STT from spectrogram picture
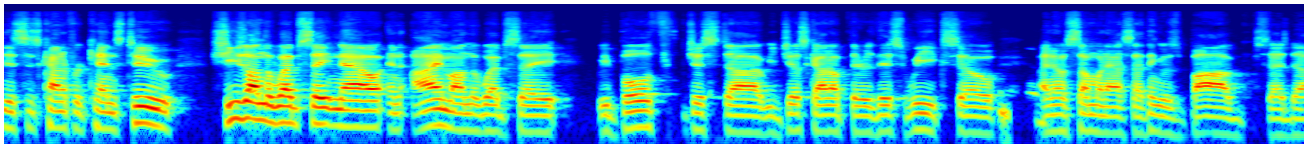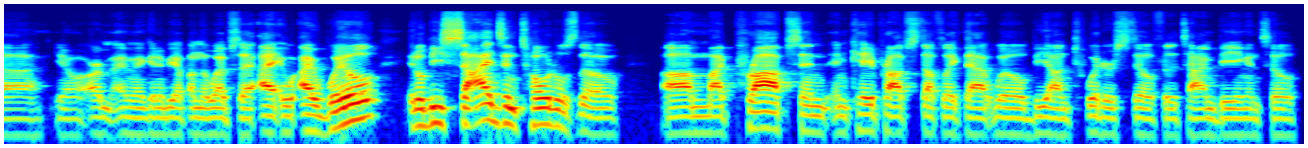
this is kind of for Ken's too. She's on the website now, and I'm on the website we both just uh, we just got up there this week. So I know someone asked, I think it was Bob said, uh, you know, are, am I going to be up on the website? I I will. It'll be sides and totals though. Um, my props and and K props stuff like that will be on Twitter still for the time being until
